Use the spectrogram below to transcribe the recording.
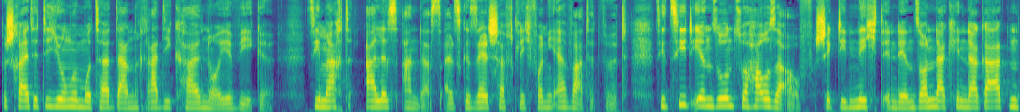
beschreitet die junge Mutter dann radikal neue Wege. Sie macht alles anders, als gesellschaftlich von ihr erwartet wird. Sie zieht ihren Sohn zu Hause auf, schickt ihn nicht in den Sonderkindergarten,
